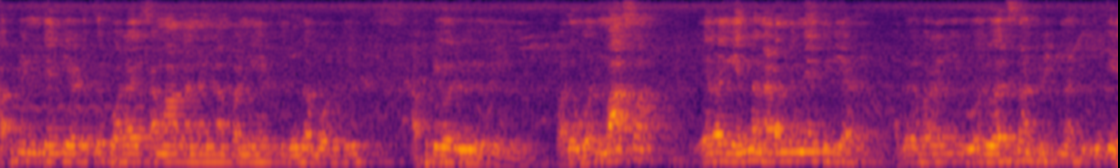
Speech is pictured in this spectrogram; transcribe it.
அப்படின்னு சொல்லி எடுத்து பொறை சமாதானம் எல்லாம் பண்ணி எடுத்து இங்கே போட்டு அப்படி ஒரு அது ஒரு மாதம் ஏதாவது என்ன நடந்துன்னே தெரியாது. அதே பிறகு ஒரு வருஷம் ட்ரீட்மெண்ட் இங்கே.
